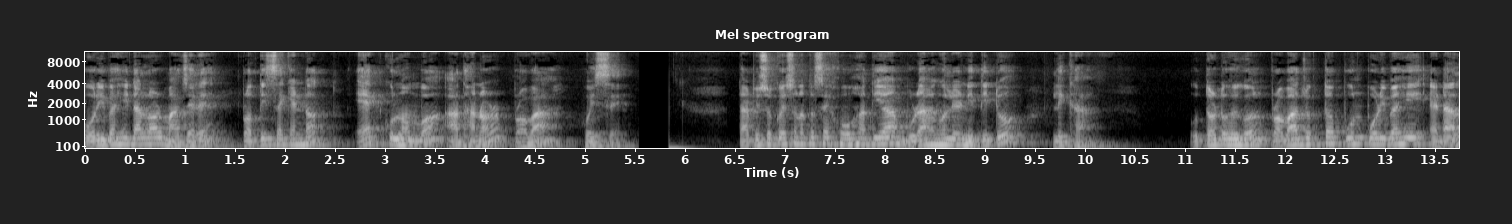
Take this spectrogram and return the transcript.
পৰিবাহীডালৰ মাজেৰে প্ৰতি ছেকেণ্ডত এক কুলম্ব আধানৰ প্ৰবাহ হৈছে। তাৰপিছত কুৱেশ্যনত আছে সোঁহাতীয়া বুঢ়া আঙুলিৰ নীতিটো লিখা। উত্তৰটো হৈ গ'ল প্ৰবাহযুক্ত পোন পৰিবাহী এডাল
